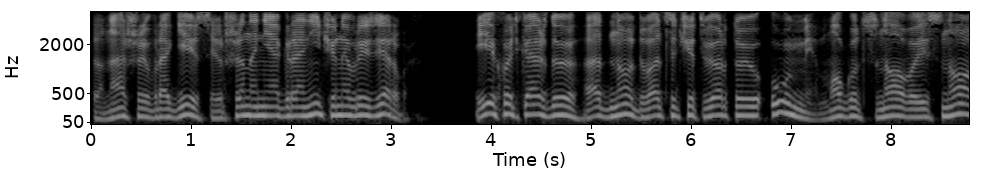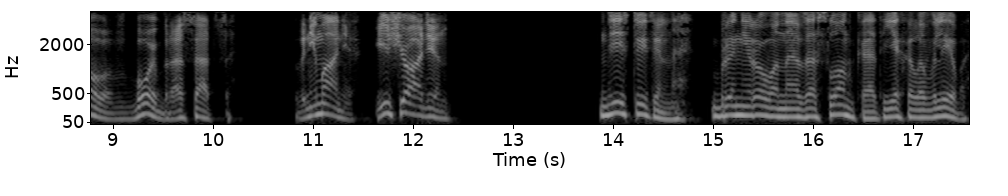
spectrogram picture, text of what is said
то наши враги совершенно не ограничены в резервах. И хоть каждую одну двадцать четвертую уме могут снова и снова в бой бросаться. Внимание! Еще один! Действительно, бронированная заслонка отъехала влево,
